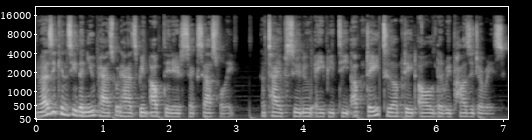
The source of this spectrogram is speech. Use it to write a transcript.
Now as you can see the new password has been updated successfully. Now type sudo apt update to update all the repositories.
